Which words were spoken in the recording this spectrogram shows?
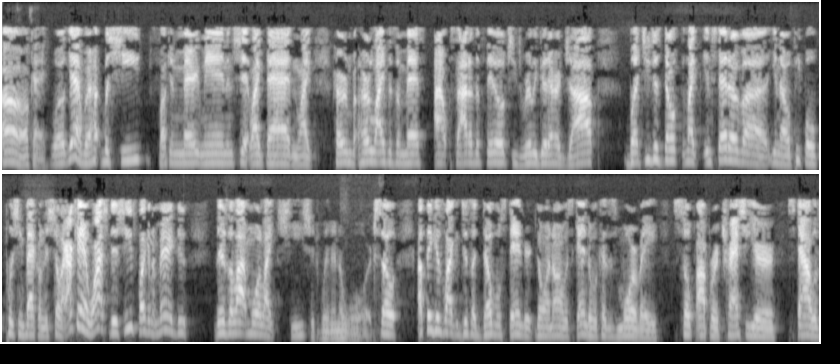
Oh okay. Well yeah but but she fucking married men and shit like that and like her her life is a mess outside of the field. She's really good at her job but you just don't like instead of uh you know people pushing back on the show like i can't watch this. She's fucking a married dude there's a lot more like she should win an award. So I think it's like just a double standard going on with Scandal because it's more of a soap opera trashier style of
